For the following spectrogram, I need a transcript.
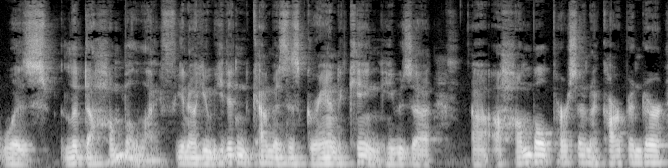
was lived a humble life. You know, he, he didn't come as this grand king. He was a, a humble person, a carpenter,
